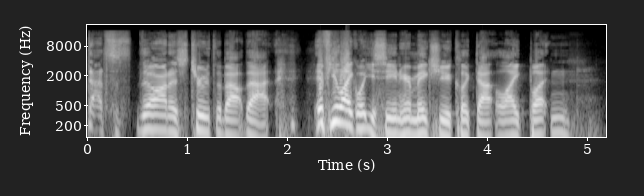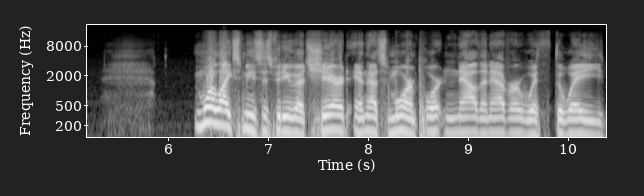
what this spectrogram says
that's the honest truth about that. If you like what you see in here, make sure you click that like button. More likes means this video got shared, and that's more important now than ever with the way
